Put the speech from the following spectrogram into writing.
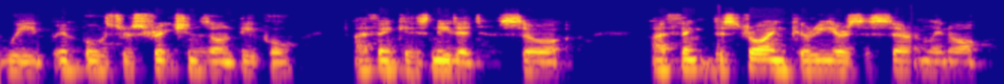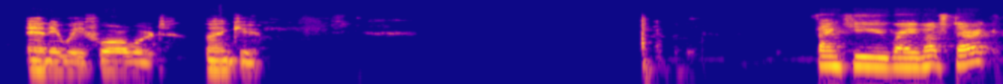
we impose restrictions on people, I think is needed. So I think destroying careers is certainly not any way forward. Thank you. Thank you very much, Derek,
